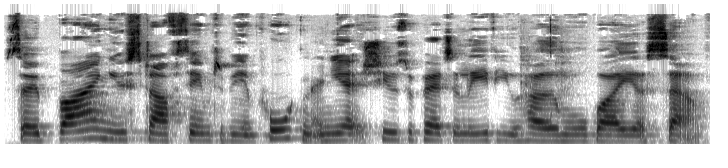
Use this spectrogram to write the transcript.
So buying you stuff seemed to be important, and yet she was prepared to leave you home all by yourself.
